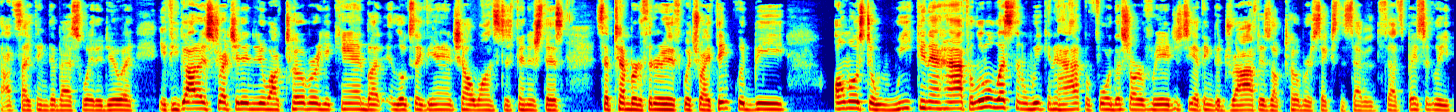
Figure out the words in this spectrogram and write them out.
That's, I think, the best way to do it. If you got to stretch it into October, you can, but it looks like the NHL wants to finish this September 30th, which I think would be almost a week and a half, a little less than a week and a half before the start of free agency. I think the draft is October 6th and 7th. So that's basically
